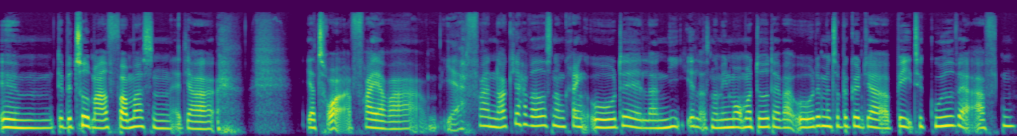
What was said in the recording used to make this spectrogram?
Øhm, det betød meget for mig, sådan at jeg, jeg tror, fra jeg var, ja, fra nok jeg har været sådan omkring 8 eller 9 eller sådan noget. Min mor døde, da jeg var 8, men så begyndte jeg at bede til Gud hver aften.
